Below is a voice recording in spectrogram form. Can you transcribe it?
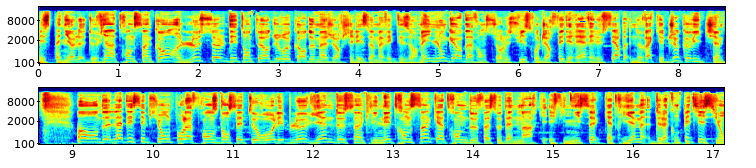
L'Espagnol devient à 35 ans le seul détenteur du record de majeur chez les hommes avec désormais une longueur d'avance sur le Suisse Roger Federer et le Serbe Novak Djokovic. En la déception pour la France dans cet euro. Les Bleus viennent de s'incliner 35 à 32 face au Danemark et finissent quatrième de la compétition compétition.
